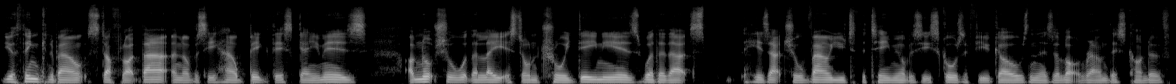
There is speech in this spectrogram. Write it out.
you're thinking about stuff like that and obviously how big this game is. I'm not sure what the latest on Troy Deeney is, whether that's his actual value to the team. He obviously scores a few goals, and there's a lot around this kind of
